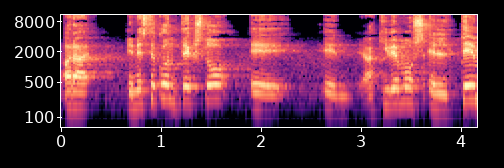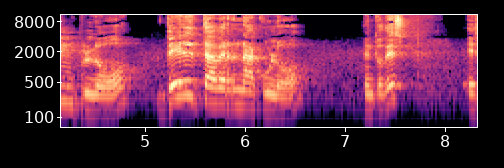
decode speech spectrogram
Ahora, en este contexto, eh, aquí vemos el templo del tabernáculo. Entonces, eh,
